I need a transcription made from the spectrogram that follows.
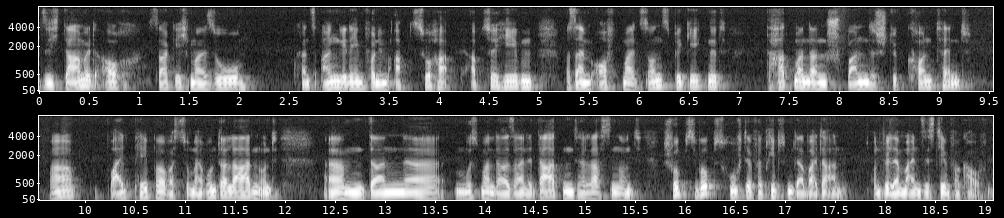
sich damit auch, sag ich mal so, ganz angenehm von dem abzuheben, was einem oftmals sonst begegnet. Da hat man dann ein spannendes Stück Content, ja, White Paper, was zum Herunterladen und ähm, dann äh, muss man da seine Daten hinterlassen und schwuppswupps ruft der Vertriebsmitarbeiter an und will ihm ein System verkaufen.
